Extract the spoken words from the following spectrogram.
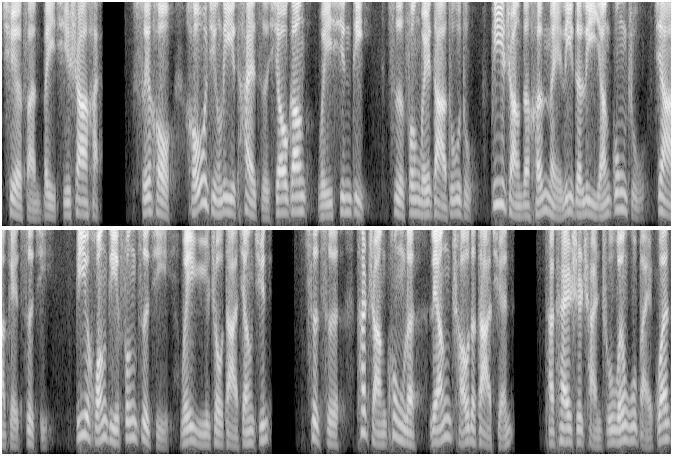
却反被其杀害。随后，侯景立太子萧纲为新帝，自封为大都督。逼长得很美丽的丽阳公主嫁给自己，逼皇帝封自己为宇宙大将军。自此，他掌控了梁朝的大权。他开始铲除文武百官，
